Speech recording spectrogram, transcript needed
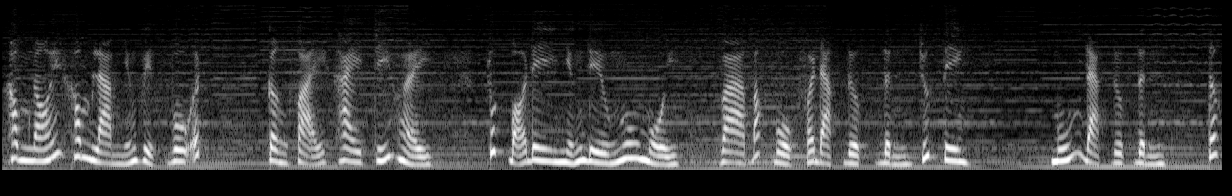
không nói không làm những việc vô ích, cần phải khai trí huệ, vứt bỏ đi những điều ngu muội và bắt buộc phải đạt được định trước tiên. Muốn đạt được định, tất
